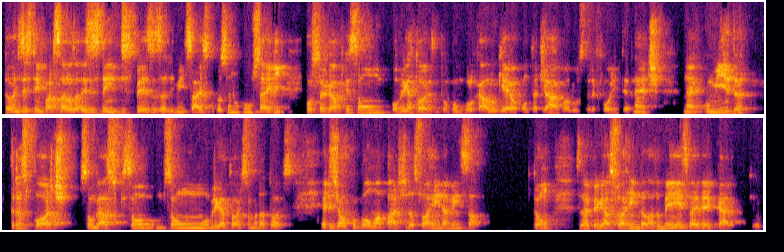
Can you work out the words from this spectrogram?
Então, existem parcelas, existem despesas ali mensais que você não consegue postergar porque são obrigatórias. Então, vamos colocar aluguel, conta de água, luz, telefone, internet, né, comida, transporte. São gastos que são, são obrigatórios, são mandatórios. Eles já ocupam uma parte da sua renda mensal. Então, você vai pegar a sua renda lá do mês, vai ver, cara, eu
